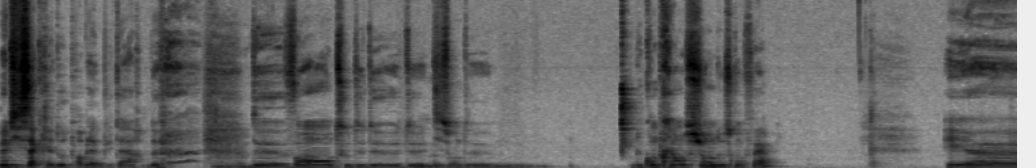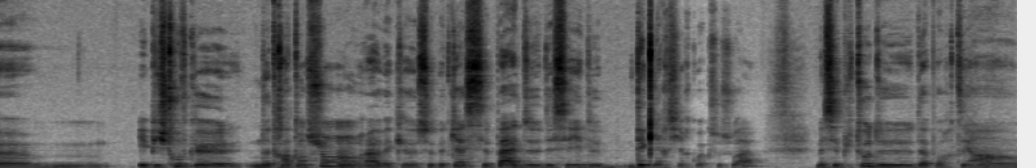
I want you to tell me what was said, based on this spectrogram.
même si ça crée d'autres problèmes plus tard de, Mhm. de vente ou de, de, de- Mhm. disons, de, de compréhension de ce qu'on fait. Et, euh, et puis je trouve que notre intention avec euh, ce podcast, c'est pas de- d'essayer de, d'éclaircir quoi que ce soit, mais c'est plutôt d'apporter un,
